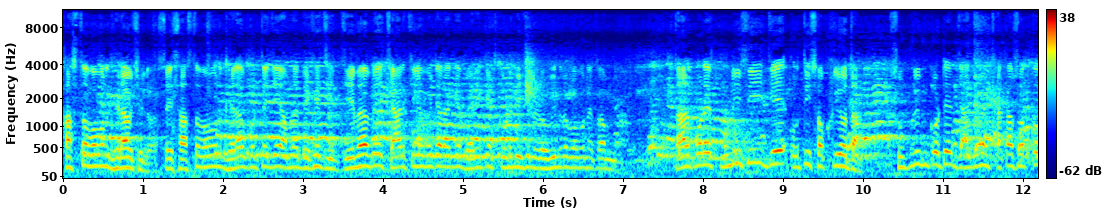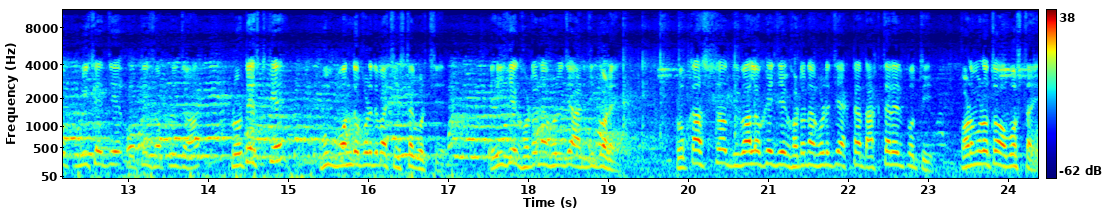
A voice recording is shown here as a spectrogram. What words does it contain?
স্বাস্থ্য ভবন ঘেরাও ছিল। সেই স্বাস্থ্য ভবন ঘেরাও করতে গিয়ে আমরা দেখেছি, যেভাবে চার কিলোমিটার আগে ব্যারিকেড করে দিয়েছিল রবীন্দ্র ভবনের সামনে, তারপরে পুলিশই যে অতি সক্রিয়তা, সুপ্রিম কোর্টের জাজমেন্ট থাকা সত্ত্বেও পুলিশের যে অতি সক্রিয়তা প্রোটেস্টকে মুখ বন্ধ করে দেওয়ার চেষ্টা করছে। এই যে ঘটনা ঘটেছে আরজি করে প্রকাশ্য দিবালোকে যে ঘটনা ঘটেছে, একটা ডাক্তারের প্রতি কর্মরত অবস্থায়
